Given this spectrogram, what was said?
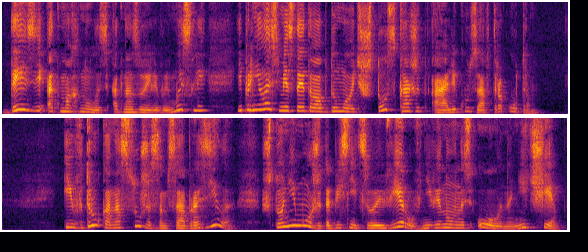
Дейзи отмахнулась от назойливой мысли и принялась вместо этого обдумывать, что скажет Алику завтра утром. И вдруг она с ужасом сообразила, что не может объяснить свою веру в невиновность Оуэна ничем,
